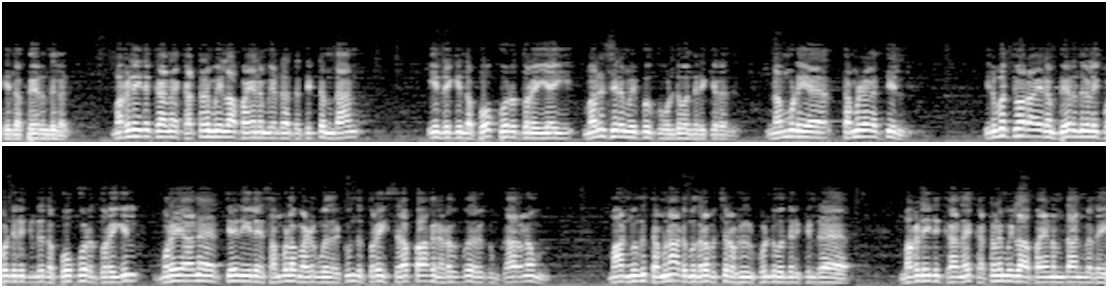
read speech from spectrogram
இந்த பேருந்துகள். மகளிருக்கான கட்டணமில்லா பயணம் என்ற அந்த திட்டம்தான் இன்றைக்கு இந்த போக்குவரத்துறையை மறுசீரமைப்புக்கு கொண்டு வந்திருக்கிறது. நம்முடைய தமிழகத்தில் இருபத்தி ஓராயிரம் பேருந்துகளை கொண்டிருக்கின்ற இந்த போக்குவரத்து துறையில் முறையான தேதியிலே சம்பளம் வழங்குவதற்கும் இந்த துறை சிறப்பாக நடப்பதற்கும் காரணம் மாண்புமிகு தமிழ்நாடு முதலமைச்சர் அவர்கள் கொண்டு வந்திருக்கின்ற மகளிருக்கான கட்டணமில்லா பயணம் தான் என்பதை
